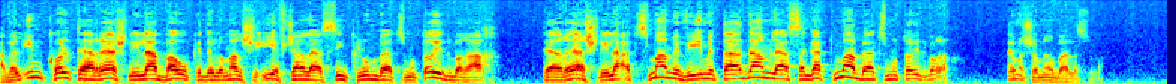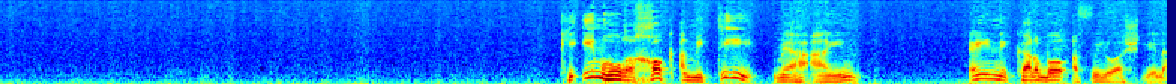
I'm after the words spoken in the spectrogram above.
אבל אם כל תארי השלילה באו כדי לומר שאי אפשר להשיג כלום בעצמותו יתברך, תארי השלילה עצמם מביאים את האדם להשגת מה בעצמותו יתברך. זה מה שאומר בעל הסולם. כי אם הוא רחוק אמיתי מהעין, אין ניכר בו אפילו השלילה.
